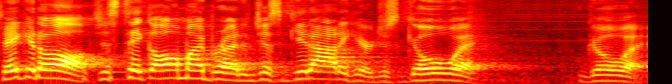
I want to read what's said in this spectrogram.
Take it all. Just take all my bread and just get out of here. Just go away. Go away.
